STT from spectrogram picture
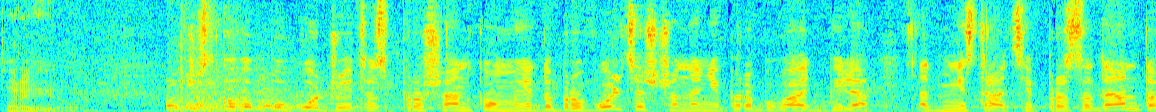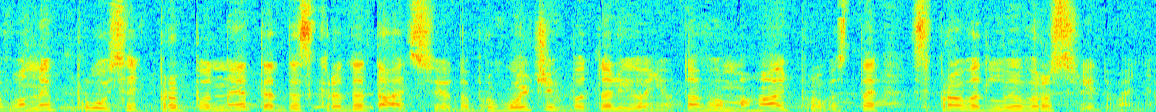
по регіону. Частково погоджуються з Порошенком і добровольці, що нині перебувають біля адміністрації президента. Вони просять припинити дискредитацію добровольчих батальйонів та вимагають провести справедливе розслідування.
